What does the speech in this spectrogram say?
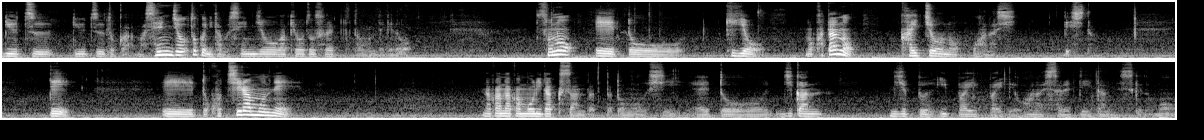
流通流通とか、まあ、洗浄特に多分洗浄が共同されてたと思うんだけどそのえっ、と企業の方の会長のお話でした。でえっ、とこちらもねなかなか盛りだくさんだったと思うし、えー、と時間20分いっぱいいっぱいでお話しされていたんですけども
